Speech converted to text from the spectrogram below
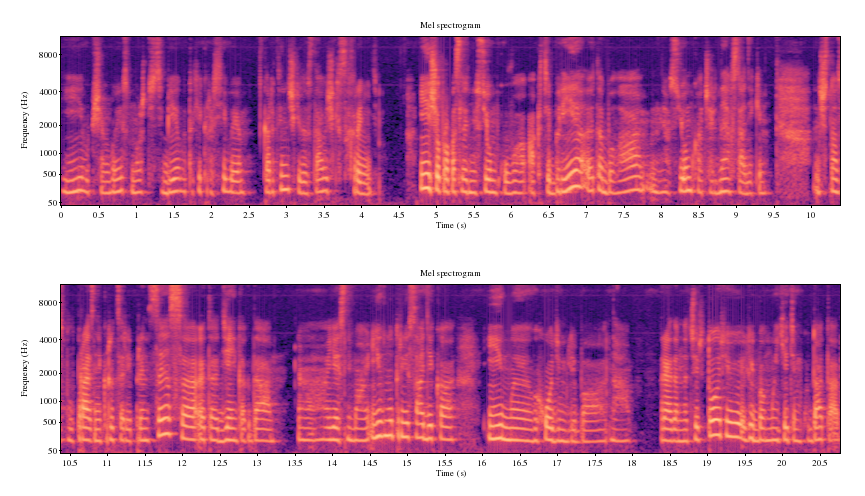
И, в общем, вы сможете себе вот такие красивые картиночки, заставочки сохранить. И еще про последнюю съемку в октябре. Это была съемка очередная в садике. Значит, у нас был праздник рыцарей принцесса. Это день, когда э, я снимаю и внутри садика, и мы выходим либо на, рядом на территорию, либо мы едем куда-то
